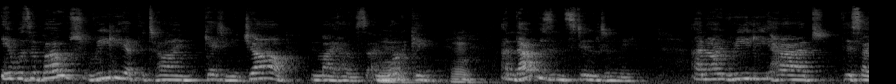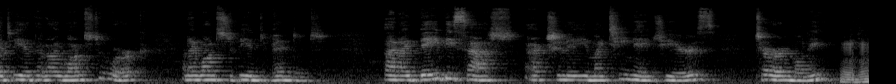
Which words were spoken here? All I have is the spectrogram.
it was about really at the time getting a job in my house and Mm. working. Mm. And that was instilled in me. And I really had this idea that I wanted to work and I wanted to be independent. And I babysat actually in my teenage years to earn money. hmm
